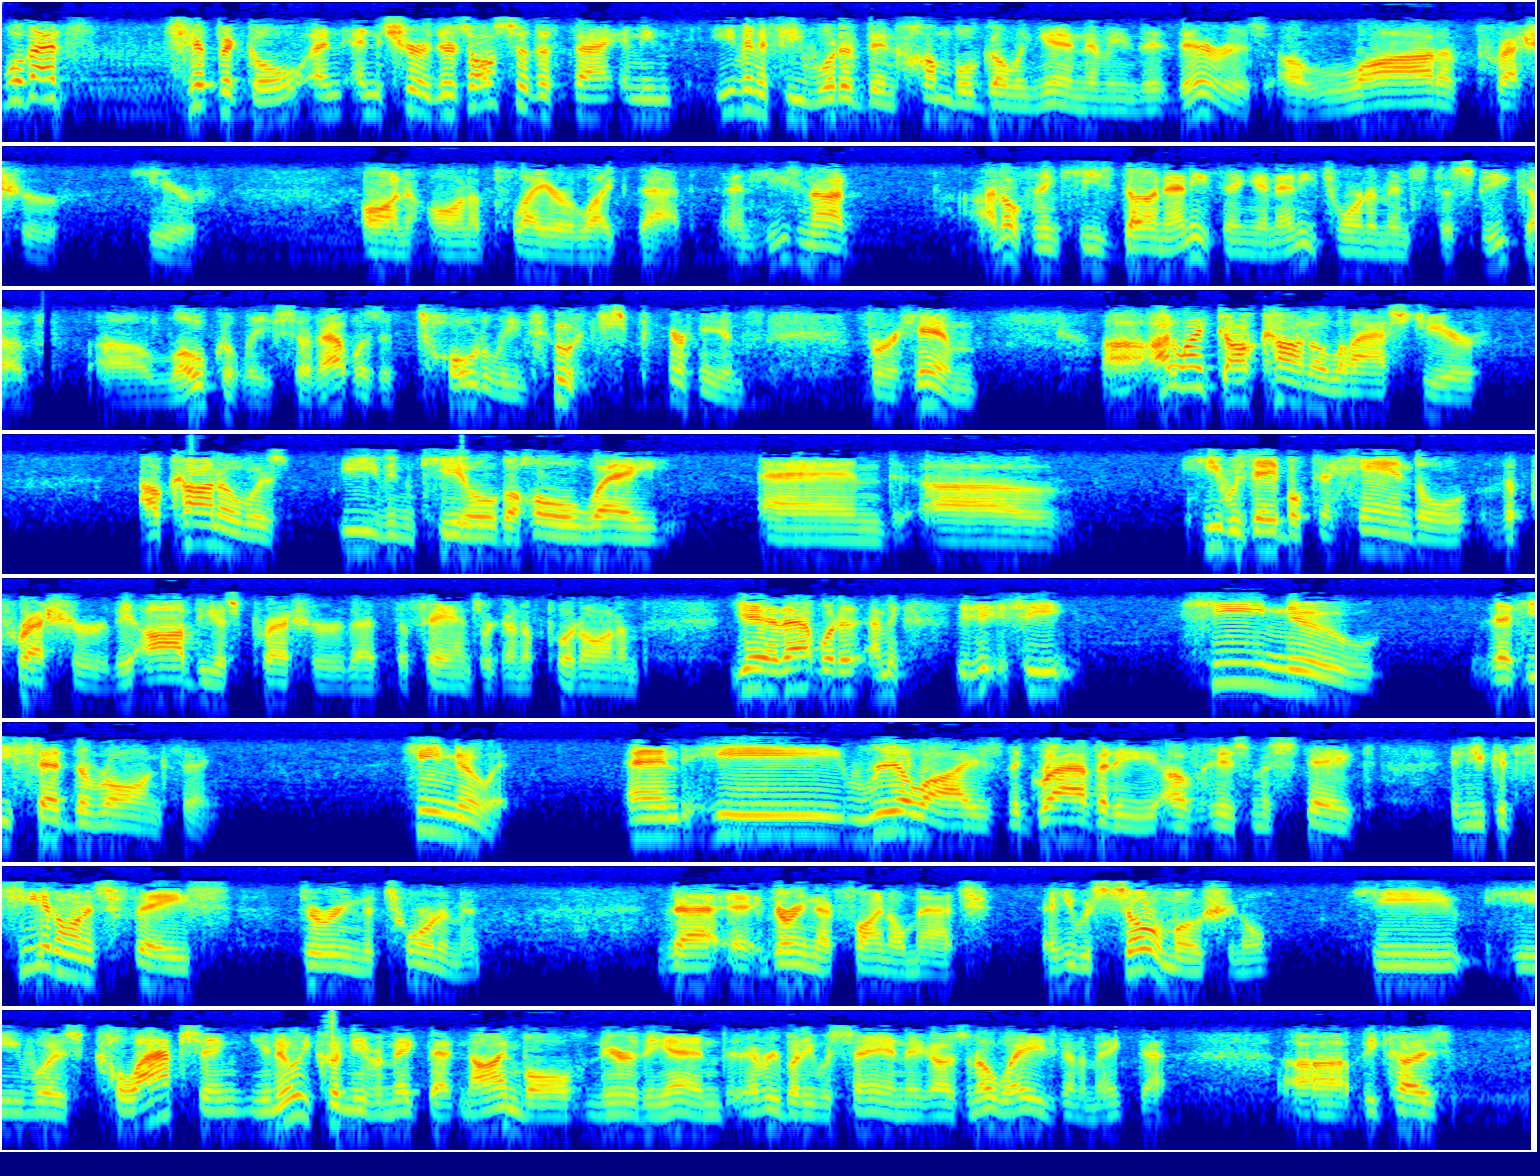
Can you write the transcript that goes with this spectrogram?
Well, that's typical, and and sure, there's also the fact. I mean, even if he would have been humble going in, I mean, there is a lot of pressure here on on a player like that, and he's not. I don't think he's done anything in any tournaments to speak of uh, locally, so that was a totally new experience for him. Uh, I liked Alcano last year. Alcano was even keel the whole way, and uh, he was able to handle the pressure, the obvious pressure that the fans are going to put on him. Yeah, that would. I mean, see, he knew that he said the wrong thing. He knew it, and he realized the gravity of his mistake, and you could see it on his face during the tournament, that uh, during that final match, and he was so emotional he he was collapsing. You knew he couldn't even make that nine ball near the end. Everybody was saying, "He goes, no way he's going to make that," uh, because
